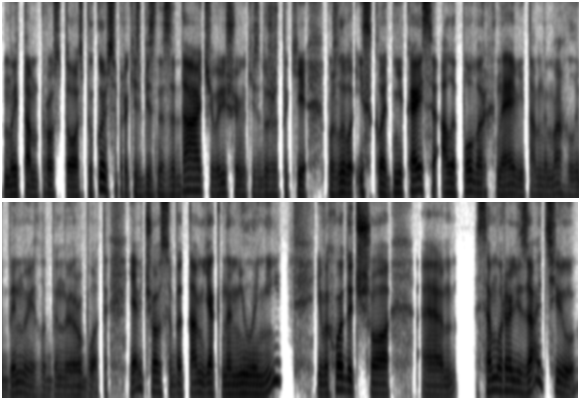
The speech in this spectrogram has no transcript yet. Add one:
ми там просто спілкуємося про якісь бізнес-задачі, вирішуємо якісь дуже такі, можливо, і складні кейси, але поверхневі, там нема глибинної глибинної роботи. Я відчував себе там як на мілені, і виходить, що. Е, Самореалізацію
